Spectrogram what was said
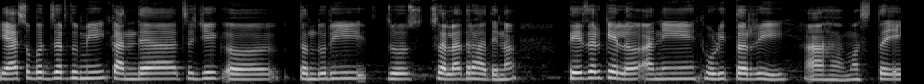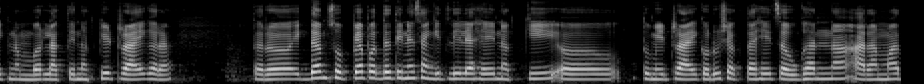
यासोबत जर तुम्ही कांद्याचं जे तंदुरी जो सलाद राहते ना ते जर केलं आणि थोडी तर्री आ हा मस्त एक नंबर लागते. नक्की ट्राय करा. तर एकदम सोप्या पद्धतीने सांगितलेली आहे. नक्की तुम्ही ट्राय करू शकता. हे चौघांना आरामात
